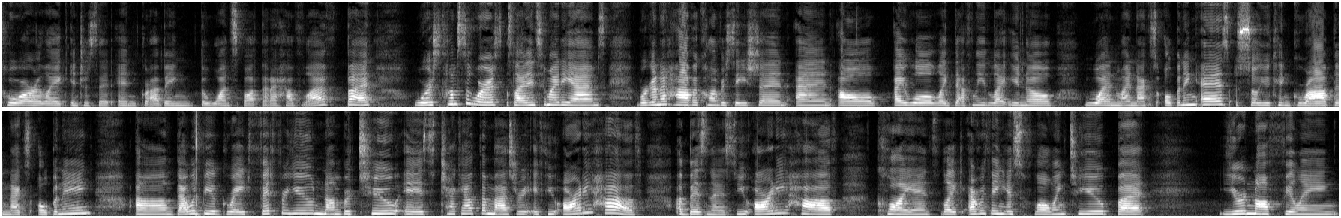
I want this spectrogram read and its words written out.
who are like interested in grabbing the one spot that I have left. But worst comes to worst, slide into my DMs. We're gonna have a conversation and I'll I will like definitely let you know when my next opening is so you can grab the next opening. Um, that would be a great fit for you. Number two is check out the mastery. If you already have a business, you already have clients, like everything is flowing to you, but you're not feeling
